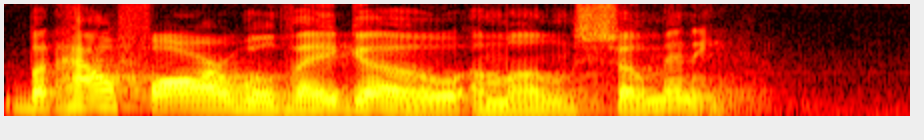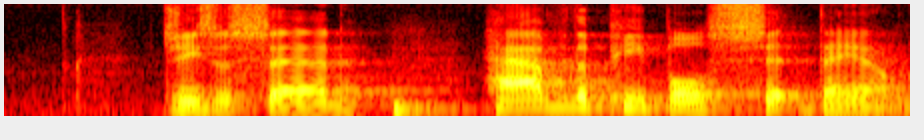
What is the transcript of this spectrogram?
but how far will they go among so many? Jesus said, Have the people sit down.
